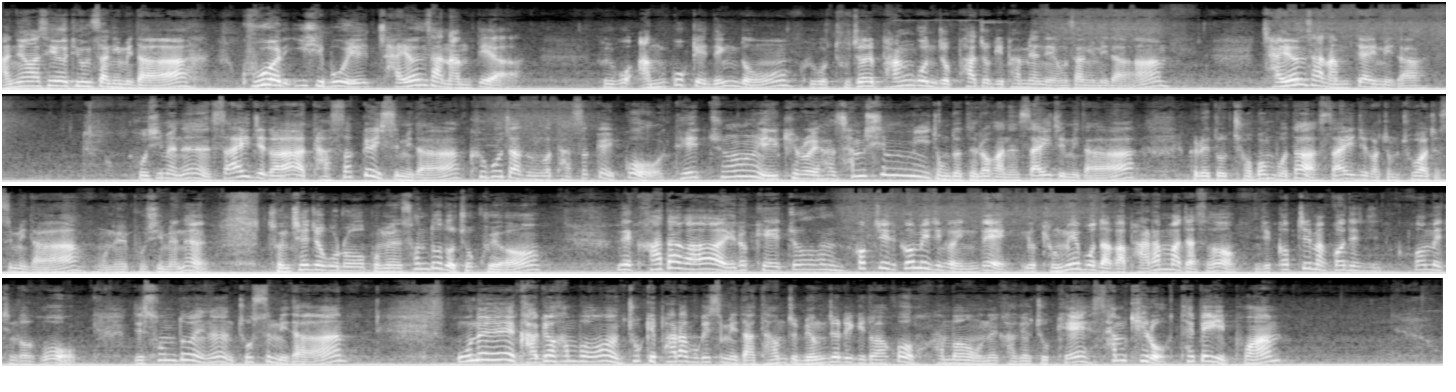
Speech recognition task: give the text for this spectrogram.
안녕하세요 디운산입니다. 9월 25일 자연산 암대야. 그리고 암꽃게 냉동 그리고 두절 방건조 파조기 판매하는 영상입니다. 자연산 암대야입니다. 보시면은 사이즈가 다 섞여 있습니다. 크고 작은 거 다 섞여 있고 대충 1kg에 한 30미 정도 들어가는 사이즈입니다. 그래도 저번보다 사이즈가 좀 좋아졌습니다. 오늘 보시면은 전체적으로 보면 선도도 좋고요 근데 가다가 이렇게 좀 껍질이 검해진 거 있는데 이거 경매 보다가 바람 맞아서 이제 껍질만 꺼내진, 검해진 거고 이제 선도에는 좋습니다 오늘 가격 한번 좋게 팔아보겠습니다. 다음 주 명절이기도 하고 한번 오늘 가격 좋게 3kg 택배비 포함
